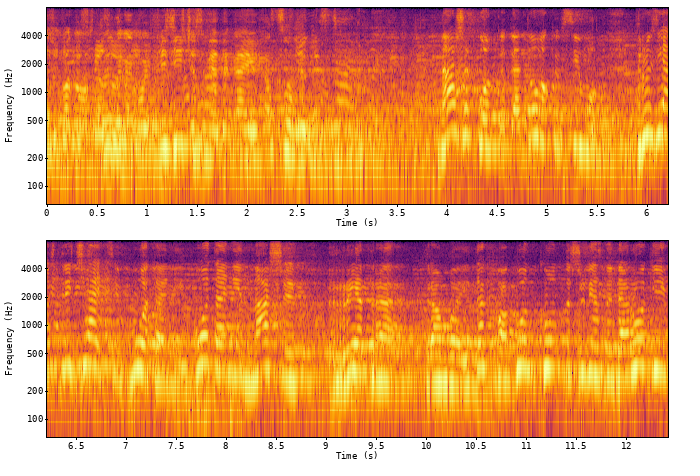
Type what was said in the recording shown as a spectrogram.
подумал, что это как бы физическая такая их особенность. Наша конка готова ко всему. Друзья, встречайте, вот они, вот они, наши ретро-трамваи. Итак, вагон кон на железной дороге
